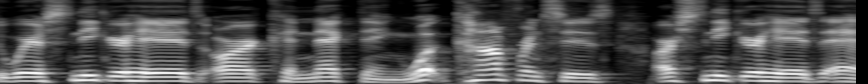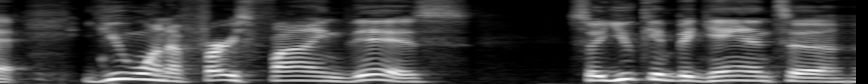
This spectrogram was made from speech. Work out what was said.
where sneakerheads are connecting? What conferences are sneakerheads at? You want to first find this so you can begin to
